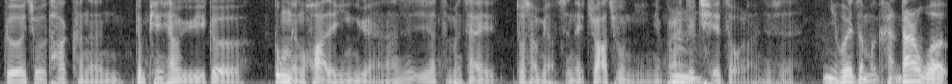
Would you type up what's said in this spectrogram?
歌，就它可能更偏向于一个。功能化的音乐，然后要怎么在多少秒之内抓住你？你不然就切走了。就是你会怎么看？当然，我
